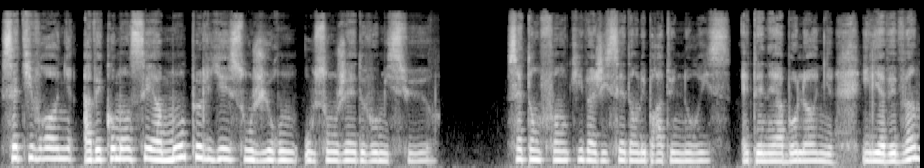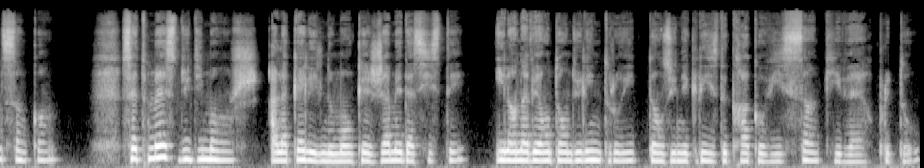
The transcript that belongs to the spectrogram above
Cet ivrogne avait commencé à Montpellier son juron ou son jet de vomissure. Cet enfant qui vagissait dans les bras d'une nourrice était né à Bologne il y avait vingt-cinq ans. Cette messe du dimanche, à laquelle il ne manquait jamais d'assister, il en avait entendu l'introïde dans une église de Cracovie cinq hivers plus tôt.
